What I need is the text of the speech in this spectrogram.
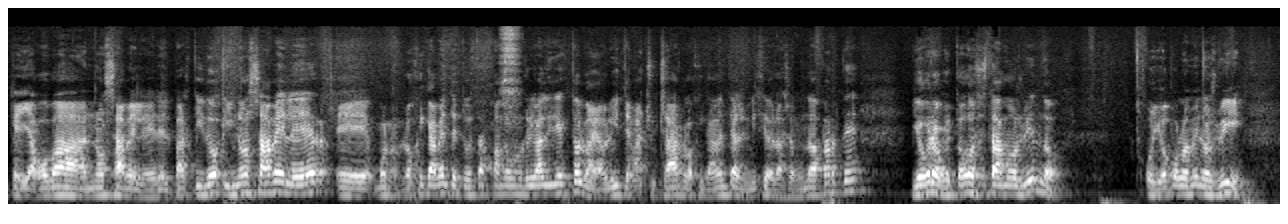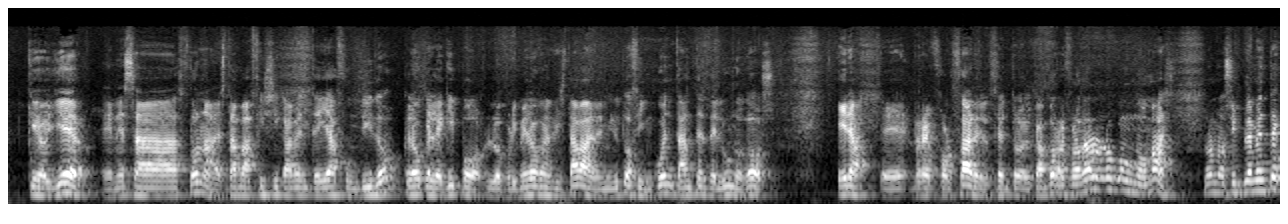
que Yagoba no sabe leer el partido y no sabe leer, eh, bueno, lógicamente tú estás jugando con un rival directo, el Valladolid te va a chuchar, lógicamente, al inicio de la segunda parte. Yo creo que todos estábamos viendo, o yo por lo menos vi, que Oyer en esa zona estaba físicamente ya fundido. Creo que el equipo lo primero que necesitaba en el minuto 50 antes del 1-2 era eh, reforzar el centro del campo. Reforzarlo no con uno más, no, no, simplemente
